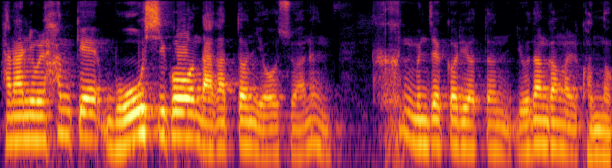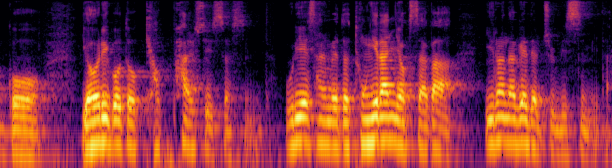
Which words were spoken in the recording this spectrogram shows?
하나님을 함께 모시고 나갔던 여호수아는 큰 문제거리였던 요단강을 건넜고 여리고도 격파할 수 있었습니다. 우리의 삶에도 동일한 역사가 일어나게 될 줄 믿습니다.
